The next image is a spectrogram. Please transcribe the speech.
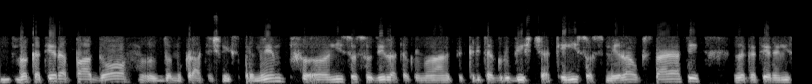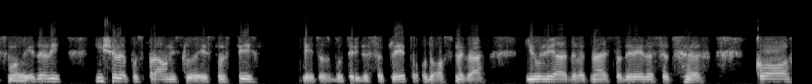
v katera pa do demokratičnih sprememb eh, niso sodila tako imenovane prikrita grobišča, ki niso smela obstajati, za katere nismo vedeli in šele po spravni slovesnosti, letos bo 30 let od 8. julija 1990, eh, ko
